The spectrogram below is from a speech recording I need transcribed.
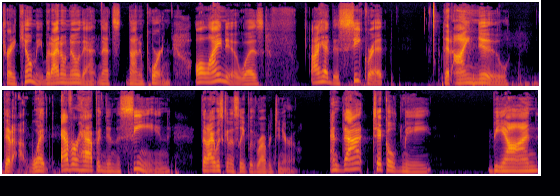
try to kill me, but I don't know that and that's not important. All I knew was I had this secret that I knew that whatever happened in the scene, that I was going to sleep with Robert De Niro. And that tickled me beyond.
